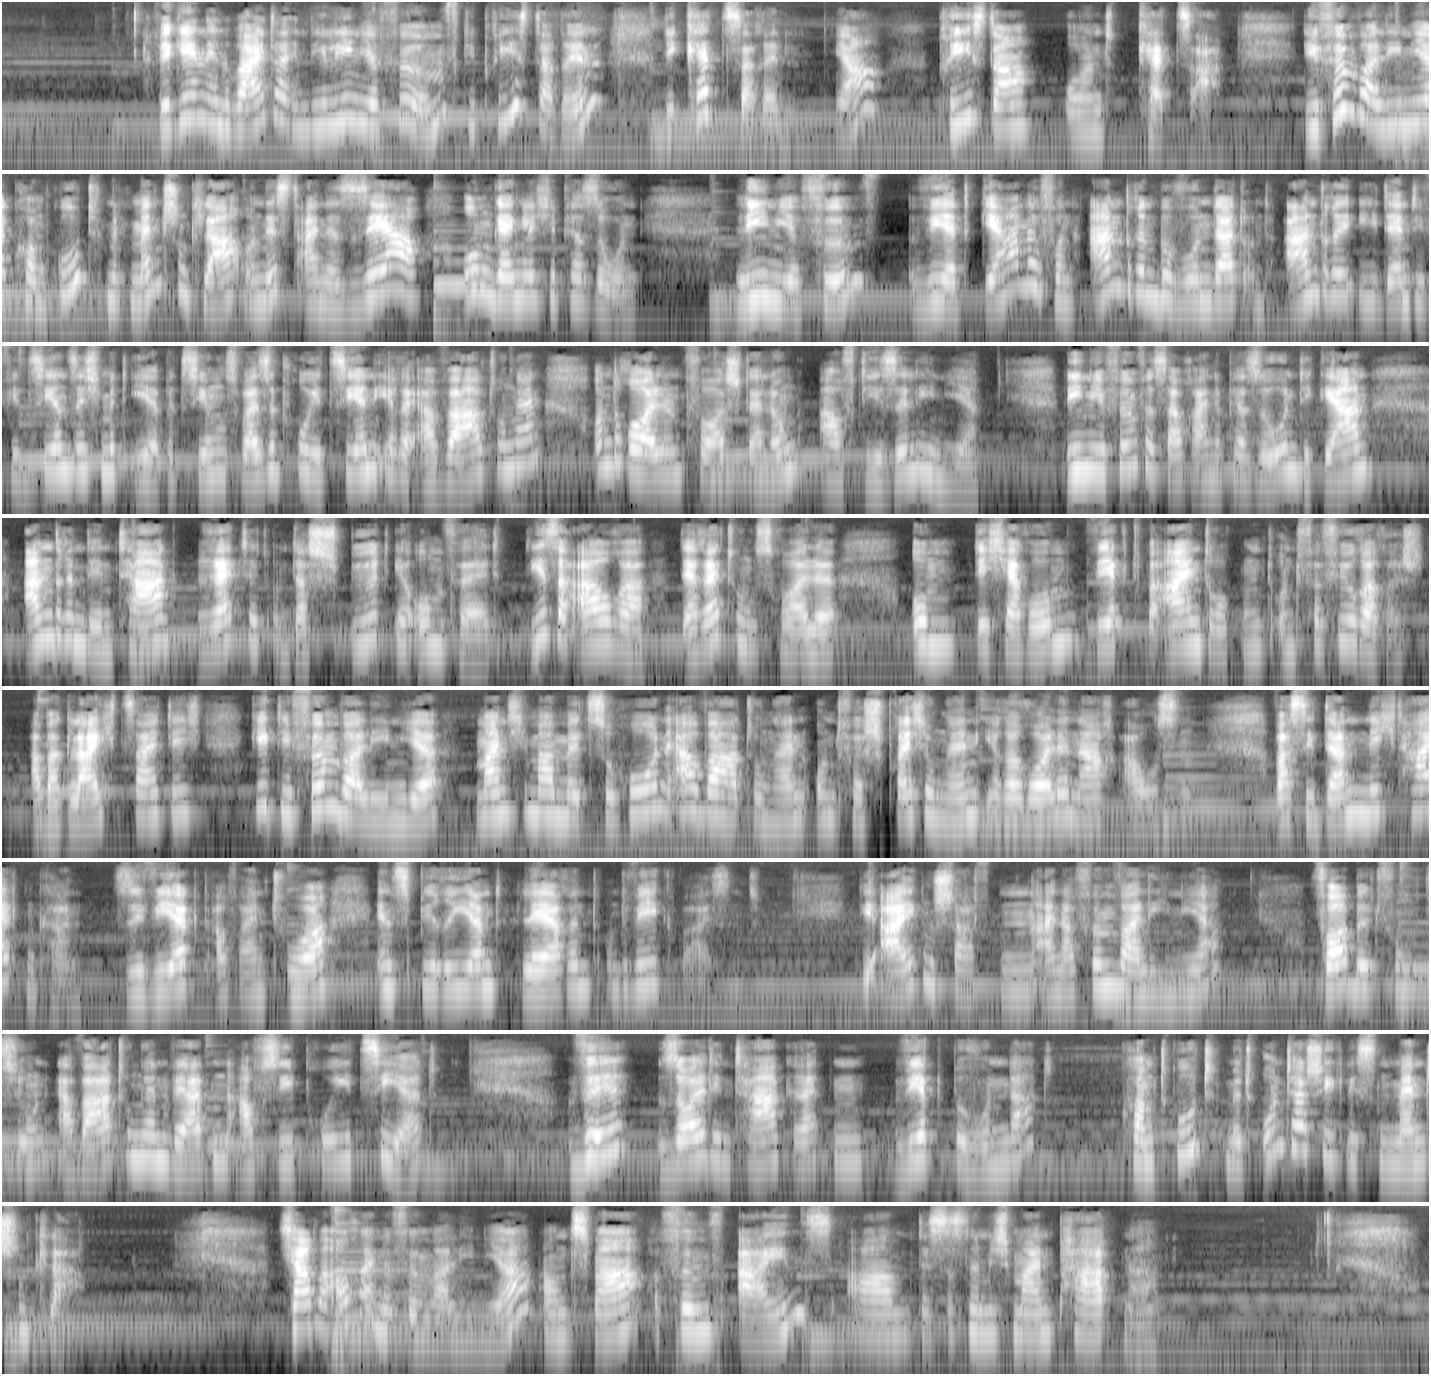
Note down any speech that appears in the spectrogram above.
Wir gehen weiter in die Linie 5, die Priesterin, die Ketzerin, ja, Priester und Ketzer. Die Fünferlinie kommt gut mit Menschen klar und ist eine sehr umgängliche Person. Linie 5 wird gerne von anderen bewundert und andere identifizieren sich mit ihr bzw. projizieren ihre Erwartungen und Rollenvorstellungen auf diese Linie. Linie 5 ist auch eine Person, die gern anderen den Tag rettet und das spürt ihr Umfeld. Diese Aura der Rettungsrolle um dich herum wirkt beeindruckend und verführerisch. Aber gleichzeitig geht die Fünferlinie manchmal mit zu hohen Erwartungen und Versprechungen ihre Rolle nach außen, was sie dann nicht halten kann. Sie wirkt auf ein Tor inspirierend, lehrend und wegweisend. Die Eigenschaften einer Fünferlinie Vorbildfunktion, Erwartungen werden auf sie projiziert. Will, soll den Tag retten, wird bewundert, kommt gut mit unterschiedlichsten Menschen klar. Ich habe auch eine Fünferlinie und zwar 5.1. Ähm, das ist nämlich mein Partner.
